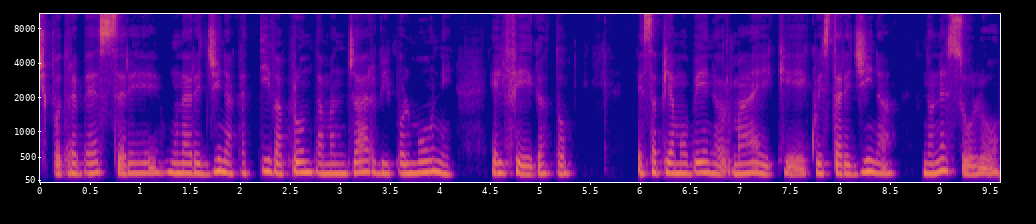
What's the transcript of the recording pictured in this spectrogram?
ci potrebbe essere una regina cattiva pronta a mangiarvi i polmoni e il fegato. E sappiamo bene ormai che questa regina non è solo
